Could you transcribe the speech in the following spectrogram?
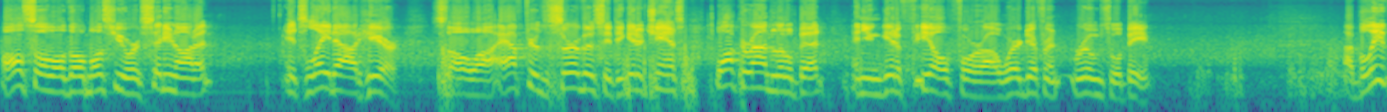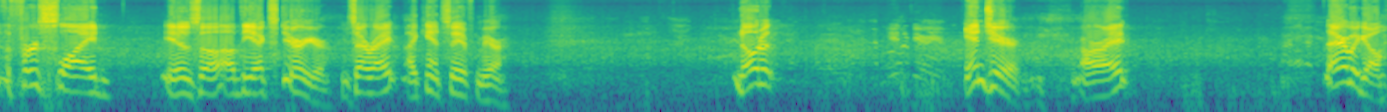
Also, although most of you are sitting on it, it's laid out here. So uh, after the service, if you get a chance, walk around a little bit and you can get a feel for uh, where different rooms will be. I believe the first slide is uh, of the exterior. Is that right? I can't see it from here. Note Interior. Interior. All right. There we go.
